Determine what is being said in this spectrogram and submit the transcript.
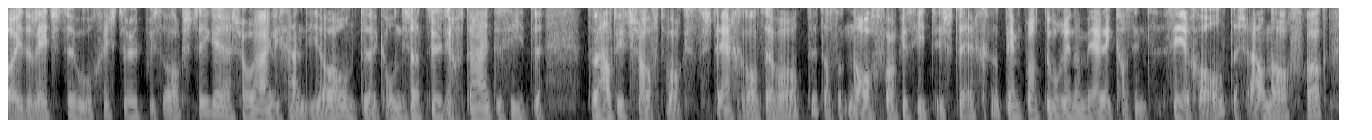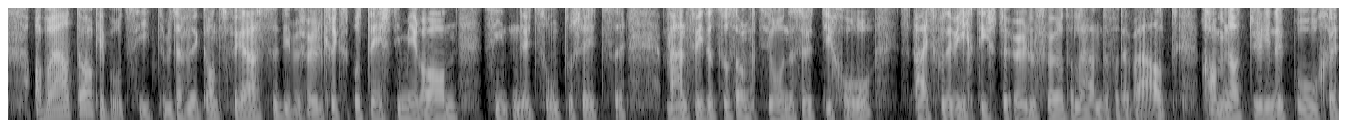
Ja, in der letzten Woche ist der Ölpreis angestiegen, schon eigentlich Ende Jahr. Und der Grund ist natürlich auf der einen Seite, die Weltwirtschaft wächst stärker als erwartet, also die Nachfrageseite ist stärker. Die Temperaturen in Amerika sind sehr kalt, das ist auch Nachfrage. Aber auch die Angebotsseite. Wir dürfen nicht ganz vergessen, die Bevölkerungsproteste im Iran sind nicht zu unterschätzen. Wenn es wieder zu Sanktionen sollte kommen, eines der wichtigsten Ölförderländer der Welt, kann man natürlich nicht brauchen,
